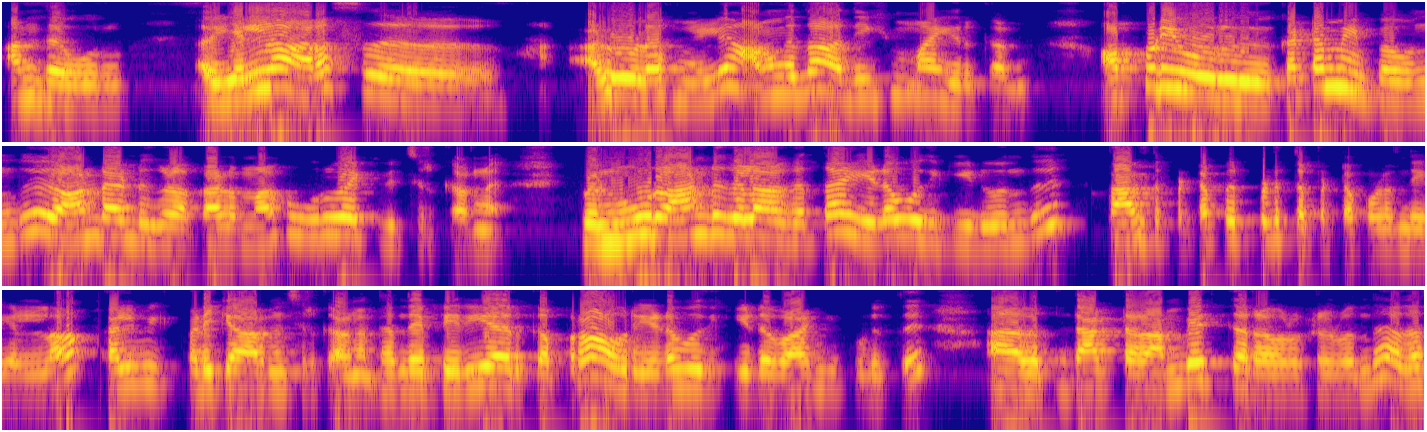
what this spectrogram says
அந்த ஒரு எல்லா அரசு அலுவலகங்களையும் அவங்க தான் அதிகமா இருக்காங்க. அப்படி ஒரு கட்டமைப்பை வந்து ஆண்டாண்டு காலமாக உருவாக்கி வச்சிருக்காங்க. இப்ப நூறு ஆண்டுகளாகத்தான் இடஒதுக்கீடு வந்து தாழ்த்தப்பட்ட பிற்படுத்தப்பட்ட குழந்தைகள் எல்லாம் கல்வி படிக்க ஆரம்பிச்சிருக்காங்க. தந்தை பெரியாருக்கு அப்புறம் அவர் இடஒதுக்கீடு வாங்கி கொடுத்து டாக்டர் அம்பேத்கர் அவர்கள் வந்து அதை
